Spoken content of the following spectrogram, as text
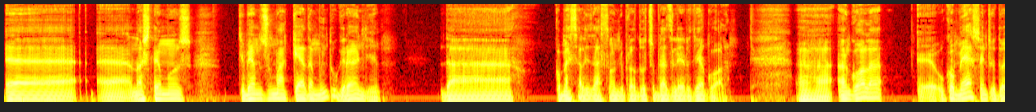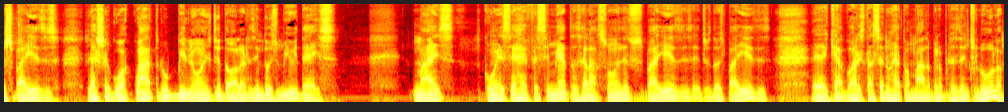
é, é, nós temos tivemos uma queda muito grande da comercialização de produtos brasileiros de Angola. Uh, Angola, eh, o comércio entre os dois países já chegou a 4 bilhões de dólares em 2010. Mas com esse arrefecimento das relações entre os países, entre os dois países, eh, que agora está sendo retomado pelo presidente Lula,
